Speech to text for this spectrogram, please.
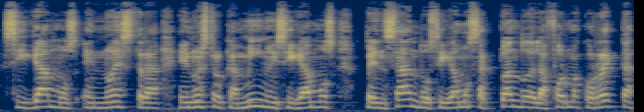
sigamos en nuestra en nuestro camino y sigamos pensando, sigamos actuando de la forma correcta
